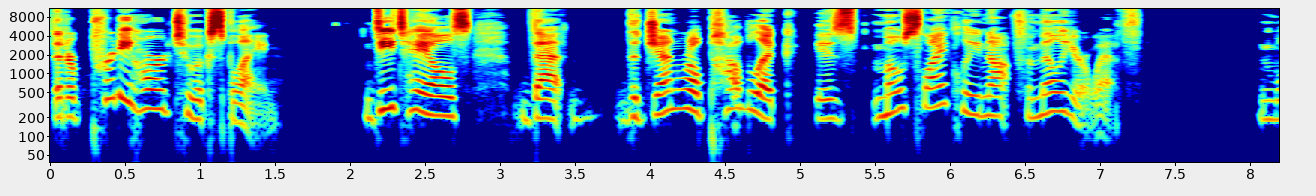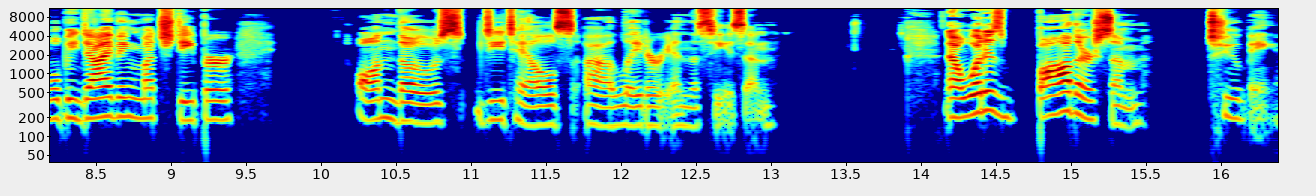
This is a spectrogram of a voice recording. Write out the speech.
that are pretty hard to explain. Details that the general public is most likely not familiar with. And we'll be diving much deeper on those details uh, later in the season. Now, what is bothersome to me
